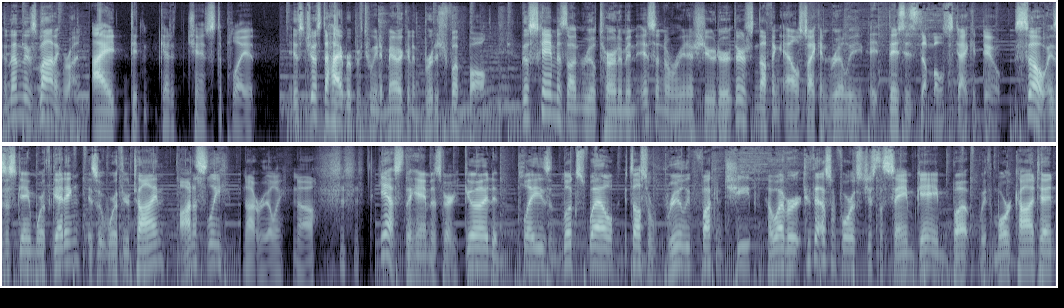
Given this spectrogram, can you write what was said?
And then there's Bombing Run. I didn't get a chance to play it. It's just a hybrid between American and British football. This game is Unreal Tournament, it's an arena shooter, there's nothing else I can really... It, this is the most I can do. So, is this game worth getting? Is it worth your time? Honestly, not really, no. yes, the game is very good, and plays and looks well, it's also really fucking cheap. However, 2004 is just the same game, but with more content,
